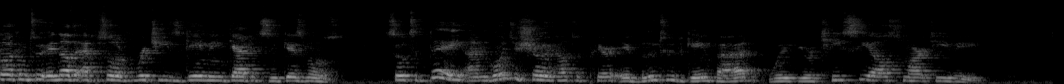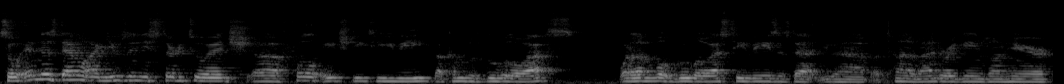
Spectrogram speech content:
welcome to another episode of Richie's Gaming Gadgets and Gizmos. So today I'm going to show you how to pair a Bluetooth gamepad with your TCL Smart TV. So in this demo I'm using this 32 inch uh, full HD TV that comes with Google OS. What I love about Google OS TVs is that you have a ton of Android games on here.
